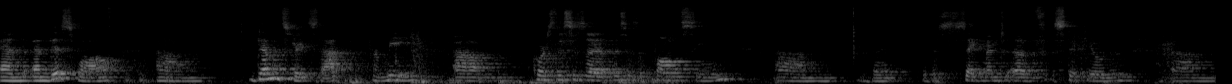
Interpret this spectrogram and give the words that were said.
And, and this wall um, demonstrates that for me. Um, of course, this is a, this is a fall scene um, with, a, with a segment of Stekyawden. Um,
